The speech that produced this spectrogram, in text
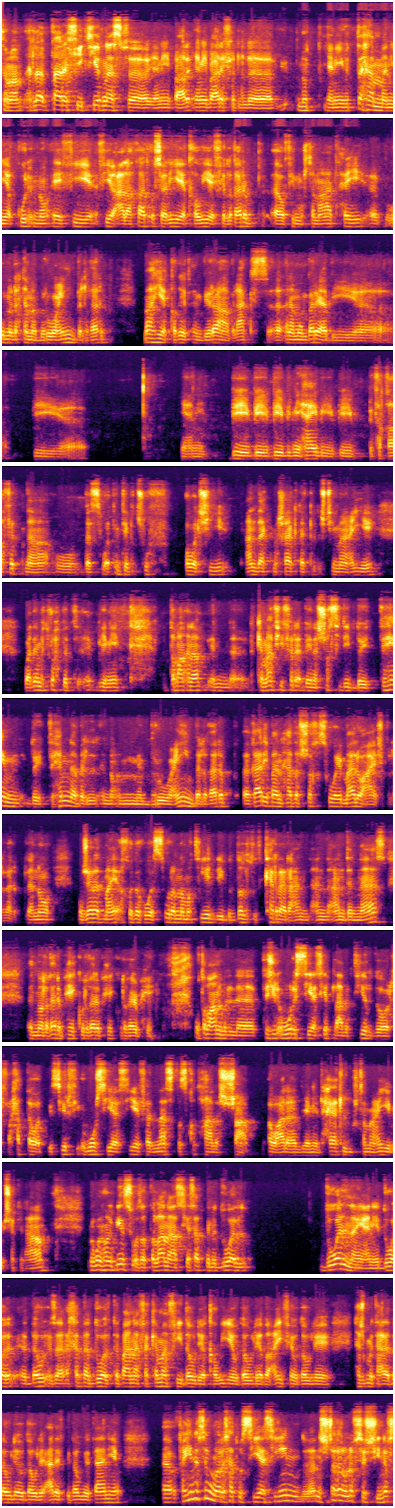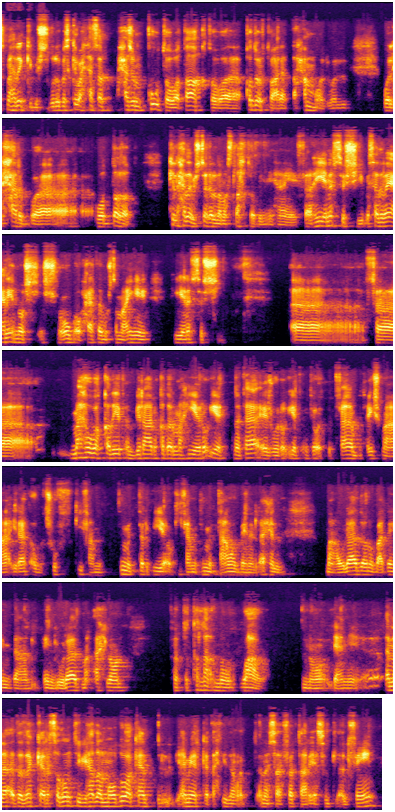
تمام. هلا بتعرف في كثير ناس يعني بعرف يعني بعرف يعني يتهم من يقول إنه إيه في في علاقات أسرية قوية في الغرب أو في المجتمعات هي بيقولوا نحن مبروعين بالغرب. ما هي قضية انبراع بالعكس أنا منبرع ب ب يعني بالنهاية بثقافتنا. وبس وقت أنت بتشوف أول شيء عندك مشاكلك الاجتماعية وبعدين بتروح بت يعني طبعا أنا كمان في فرق بين الشخص اللي بده يتهم بده يتهمنا بال إنه مبروعين بالغرب غالبا هذا الشخص هو ما له عايش بالغرب لأنه مجرد ما يأخذه هو الصورة النمطية اللي بتضل تتكرر عند عند عند الناس إنه الغرب هيك والغرب هيك والغرب هيك. وطبعا بتجي الأمور السياسية بتلعب كثير دور فحتى وقت بيصير في أمور سياسية فالناس تسقطها على الشعب أو على يعني الحياة المجتمعية بشكل عام. رغم هون بينسوا إذا طلعنا على السياسات بين الدول دولنا يعني دول, دول إذا أخذنا الدول تبعنا فكمان في دولة قوية ودولة ضعيفة ودولة هجمت على دولة ودولة قعدت بدولة ثانية آه، فهي نفس الممارسات والسياسيين نشتغلوا نفس الشيء نفس ما هذيك بيشتغلوا بس كل واحد حسب حجم قوته وطاقته وقدرته على التحمل والحرب والضغط. كل حدا بيشتغل لمصلحته بالنهاية فهي نفس الشيء بس هذا لا يعني إنه الشعوب أو حياتها المجتمعية هي نفس الشيء. آه ف ما هو قضية انبراع بقدر ما هي رؤية نتائج ورؤية انت وقت فعلا بتعيش مع عائلات أو بتشوف كيف عم يتم التربية أو كيف عم يتم التعامل بين الأهل مع أولادهم وبعدين بين الأولاد مع أهلهم فبتطلع إنه واو إنه يعني أنا أتذكر صدمتي بهذا الموضوع كانت بأمريكا تحديدا وقت أنا سافرت عليها سنة 2000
